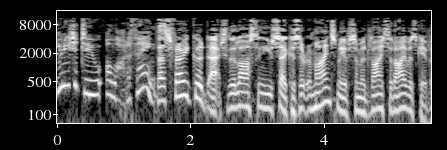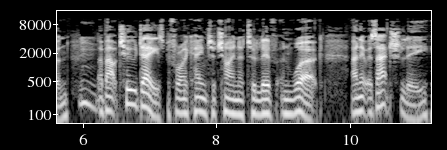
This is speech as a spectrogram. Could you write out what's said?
you need to do a lot of things. That's very good, actually, the last thing you said, because it reminds me of some advice that I was given about two days before I came to China to live and work. And it was actually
